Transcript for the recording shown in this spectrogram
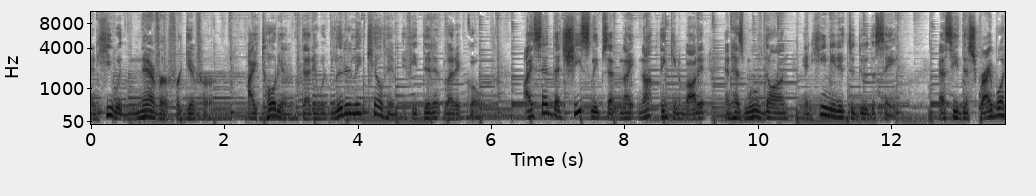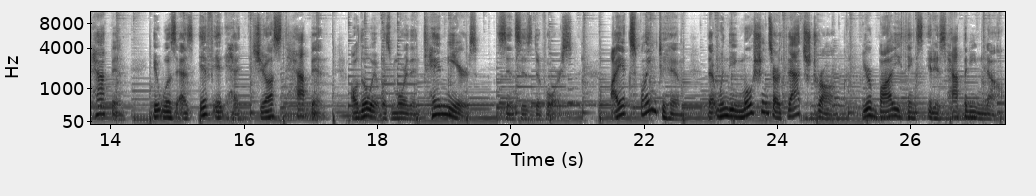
and he would never forgive her. I told him that it would literally kill him if he didn't let it go. I said that she sleeps at night not thinking about it and has moved on, and he needed to do the same. As he described what happened, it was as if it had just happened, although it was more than 10 years since his divorce. I explained to him that when the emotions are that strong, your body thinks it is happening now.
